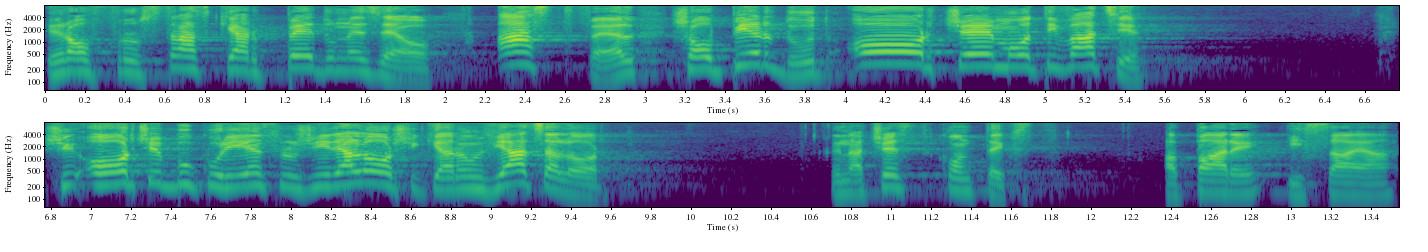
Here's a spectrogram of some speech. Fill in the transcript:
erau frustrați chiar pe Dumnezeu. Astfel și-au pierdut orice motivație și orice bucurie în slujirea lor și chiar în viața lor. În acest context apare Isaia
